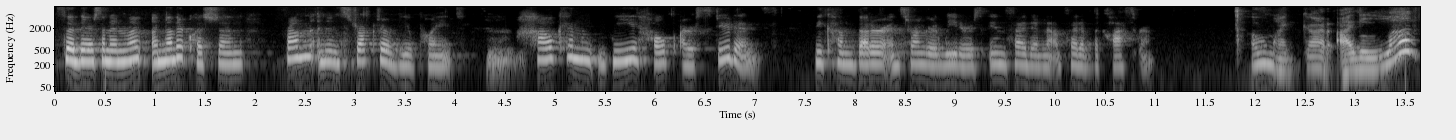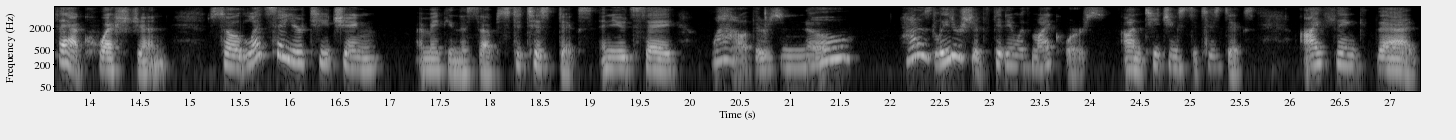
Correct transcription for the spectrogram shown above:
So there's an, another question from an instructor viewpoint. how can we help our students become better and stronger leaders inside and outside of the classroom? Oh my God, I love that question. So let's say you're teaching, I'm making this up, statistics, and you'd say, wow, there's no, how does leadership fit in with my course on teaching statistics? I think that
